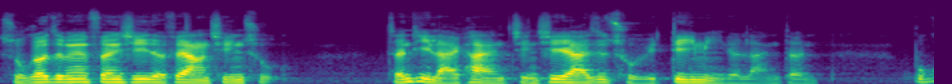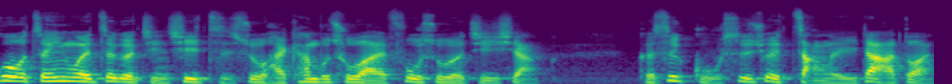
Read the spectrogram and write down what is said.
鼠哥这边分析得非常清楚。整体来看，景气还是处于低迷的蓝灯。不过，正因为这个景气指数还看不出来复苏的迹象，可是股市却涨了一大段，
